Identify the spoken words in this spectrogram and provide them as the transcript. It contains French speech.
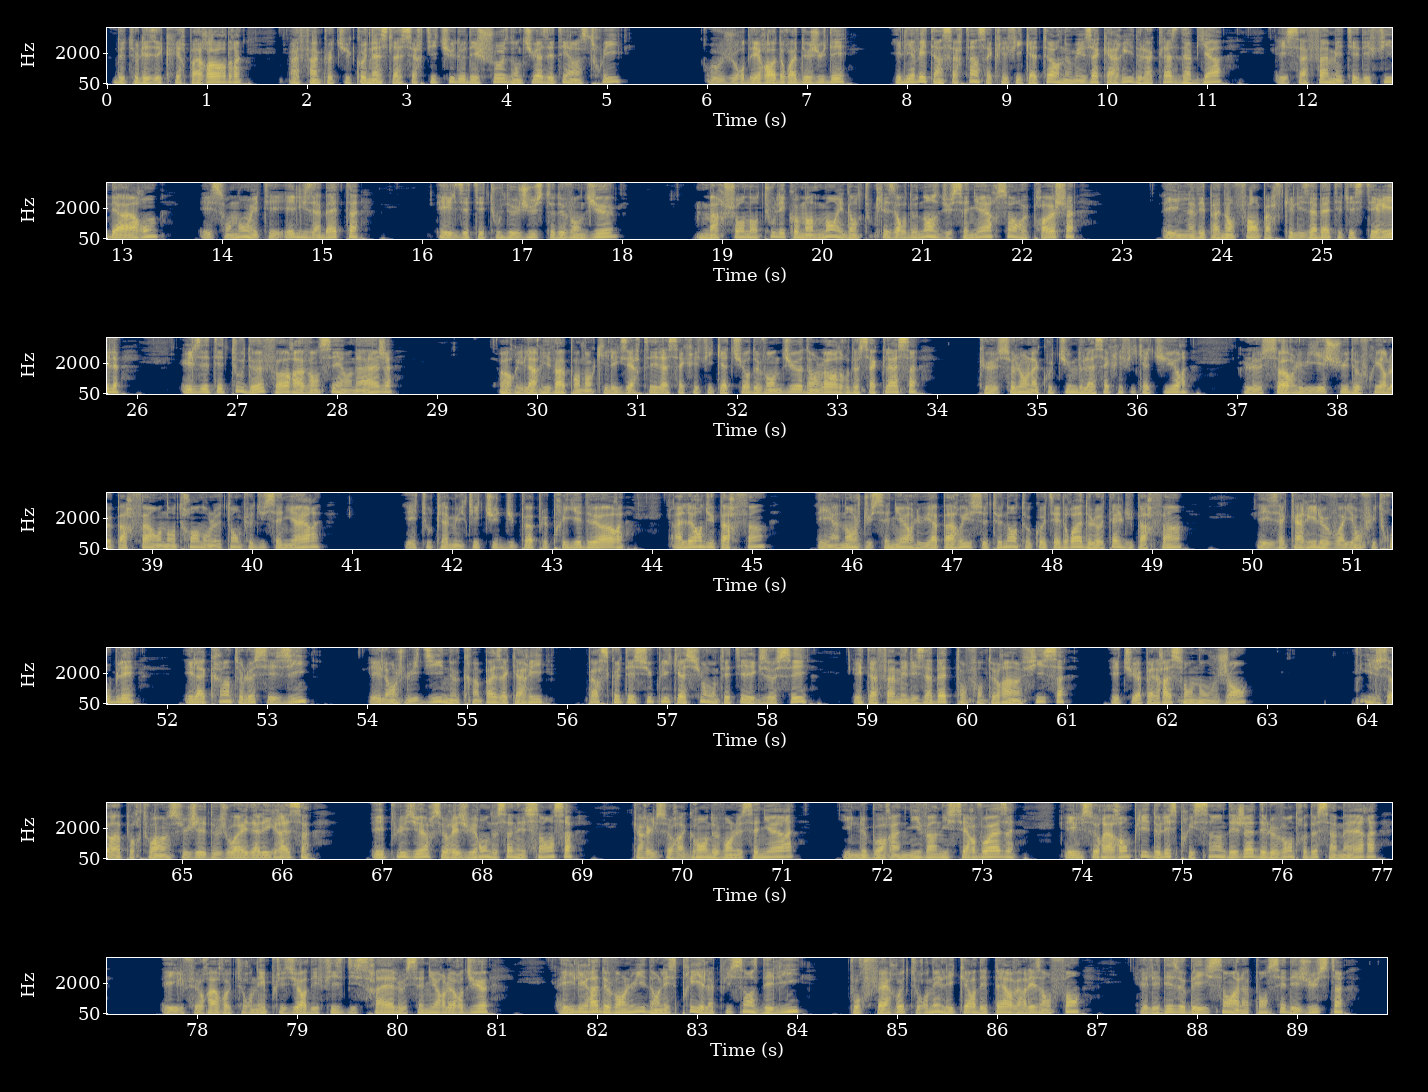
de te les écrire par ordre, afin que tu connaisses la certitude des choses dont tu as été instruit. Au jour d'Hérode, roi de Judée, il y avait un certain sacrificateur nommé Zacharie de la classe d'Abia, et sa femme était des filles d'Aaron, et son nom était Élisabeth, et ils étaient tous deux justes devant Dieu, marchant dans tous les commandements et dans toutes les ordonnances du Seigneur sans reproche. Et ils n'avaient pas d'enfants parce qu'Élisabeth était stérile, ils étaient tous deux fort avancés en âge. Or il arriva pendant qu'il exerçait la sacrificature devant Dieu dans l'ordre de sa classe, que selon la coutume de la sacrificature, le sort lui échut d'offrir le parfum en entrant dans le temple du Seigneur, et toute la multitude du peuple priait dehors, à l'heure du parfum, et un ange du Seigneur lui apparut se tenant au côté droit de l'autel du parfum. Et Zacharie le voyant fut troublé, et la crainte le saisit, et l'ange lui dit Ne crains pas, Zacharie, parce que tes supplications ont été exaucées, et ta femme Élisabeth t'enfantera un fils, et tu appelleras son nom Jean. Il sera pour toi un sujet de joie et d'allégresse, et plusieurs se réjouiront de sa naissance, car il sera grand devant le Seigneur, il ne boira ni vin ni cervoise, et il sera rempli de l'Esprit Saint déjà dès le ventre de sa mère, et il fera retourner plusieurs des fils d'Israël au Seigneur leur Dieu, et il ira devant lui dans l'esprit et la puissance d'Élie, pour faire retourner les cœurs des pères vers les enfants, et les désobéissants à la pensée des justes,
